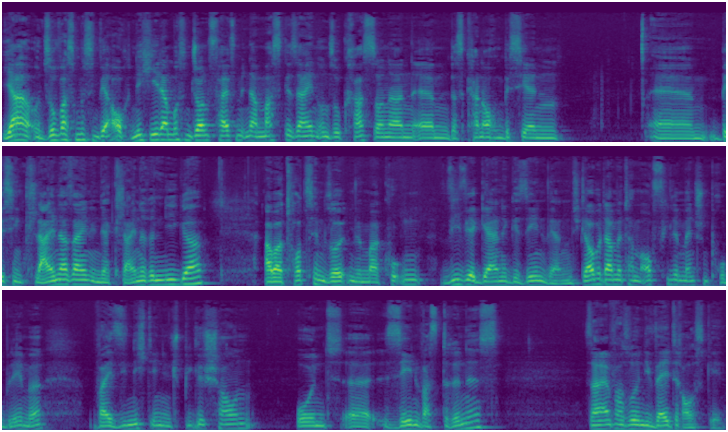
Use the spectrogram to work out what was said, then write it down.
Ja, und sowas müssen wir auch. Nicht jeder muss ein John Five mit einer Maske sein und so krass, sondern ähm, das kann auch ein bisschen, ähm, bisschen kleiner sein in der kleineren Liga. Aber trotzdem sollten wir mal gucken, wie wir gerne gesehen werden. Und ich glaube, damit haben auch viele Menschen Probleme, weil sie nicht in den Spiegel schauen und äh, sehen, was drin ist, sondern einfach so in die Welt rausgehen.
